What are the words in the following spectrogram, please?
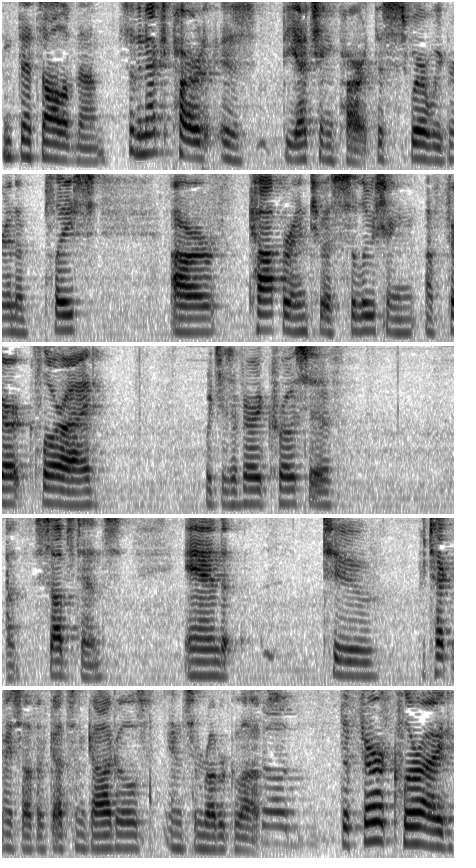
Think that's all of them. So the next part is the etching part. This is where we're going to place our copper into a solution of ferric chloride, which is a very corrosive uh, substance. And to protect myself, I've got some goggles and some rubber gloves. So the ferric chloride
